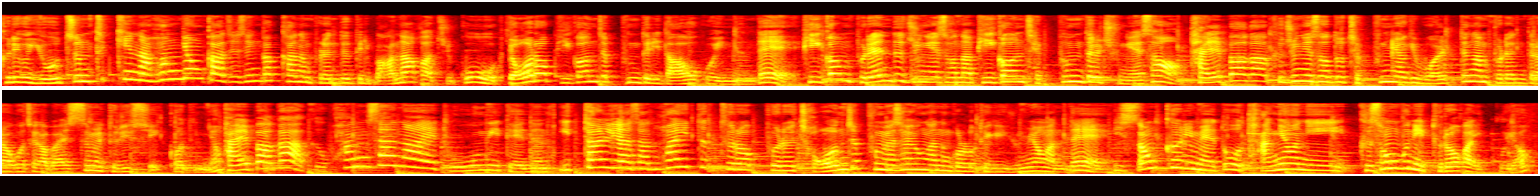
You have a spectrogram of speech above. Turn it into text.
그리고 요즘 특히나 환경까지 생각하는 브랜드들이 많아가지고 여러 비건 제품들이 나오고 있는데 비건 브랜드 중에서나 비건 제품들 중에서 달바가 그중에서도 제품력이 월등한 브랜드라고 제가 말씀을 드릴 수 있거든요. 달바가 그 황산화에 도움이 되는 이탈리아산 화이트 트러플을 전 제품에 사용하는 걸로 되게 유명한데 이 선크림에도 당연히 그 성분이 들어가 있고요.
